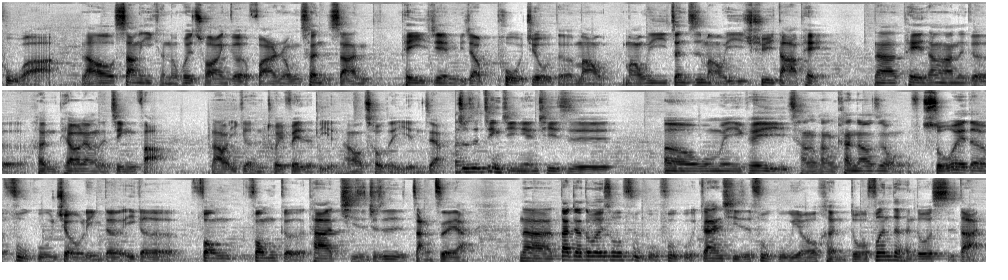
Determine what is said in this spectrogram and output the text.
裤啊，然后上衣可能会穿一个繁绒衬衫，配一件比较破旧的毛毛衣、针织毛衣去搭配。那配上他那个很漂亮的金发，然后一个很颓废的脸，然后抽着烟这样。就是近几年其实。呃，我们也可以常常看到这种所谓的复古九零的一个风风格，它其实就是长这样。那大家都会说复古复古，但其实复古有很多分的很多时代，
